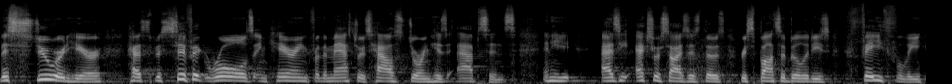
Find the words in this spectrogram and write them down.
This steward here has specific roles in caring for the master's house during his absence. And he, as he exercises those responsibilities faithfully,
